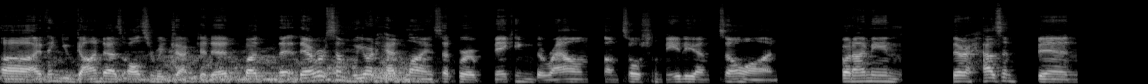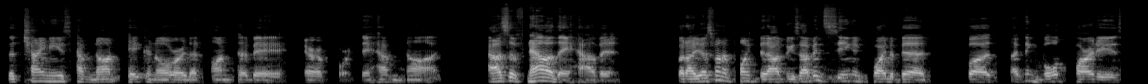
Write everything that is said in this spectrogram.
Uh, I think Uganda has also rejected it, but th- there were some weird headlines that were making the rounds on social media and so on. But I mean, there hasn't been, the Chinese have not taken over that Entebbe airport. They have not. As of now, they haven't. But I just want to point that out because I've been seeing it quite a bit. But I think both parties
